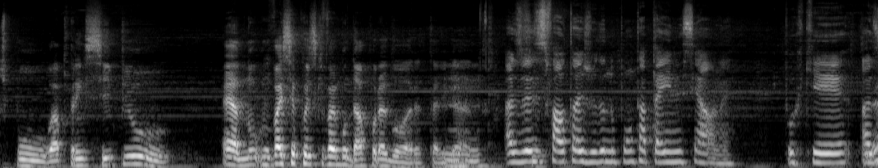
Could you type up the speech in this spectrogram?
tipo, a princípio. É, não não vai ser coisa que vai mudar por agora, tá ligado? Uhum. Às vezes falta ajuda no pontapé inicial, né? Porque às É.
